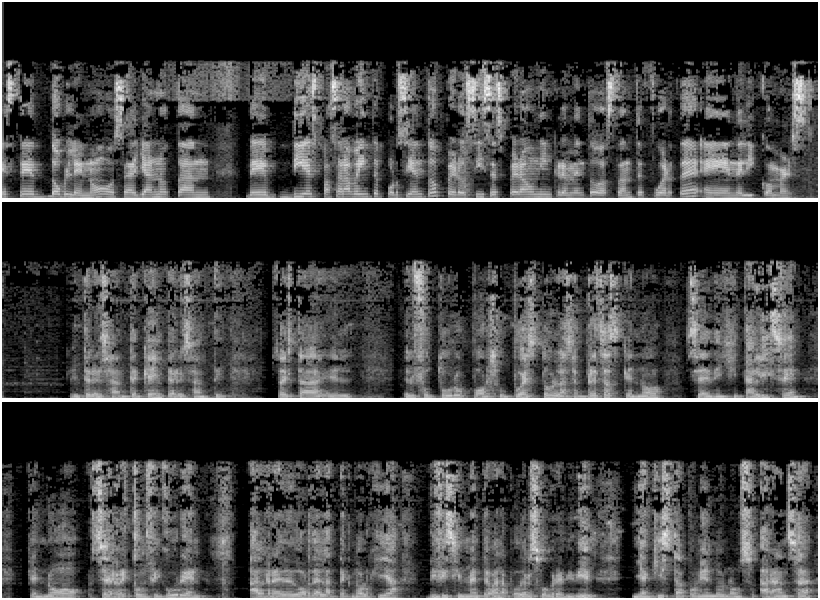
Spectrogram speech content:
este doble, ¿no? O sea, ya no tan de 10 pasar a 20%, pero sí se espera un incremento bastante fuerte en el e-commerce. Interesante, qué interesante. Sea, ahí está el, el futuro, por supuesto, las empresas que no se digitalicen, que no se reconfiguren alrededor de la tecnología, difícilmente van a poder sobrevivir. Y aquí está poniéndonos Aranza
